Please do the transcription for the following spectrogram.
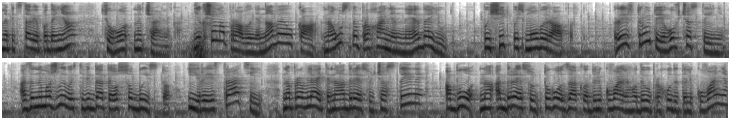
на підставі подання цього начальника. Якщо направлення на ВЛК на усне прохання не дають, пишіть письмовий рапорт, реєструйте його в частині. А за неможливості віддати особисто і реєстрації направляйте на адресу частини або на адресу того закладу лікувального, де ви проходите лікування,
